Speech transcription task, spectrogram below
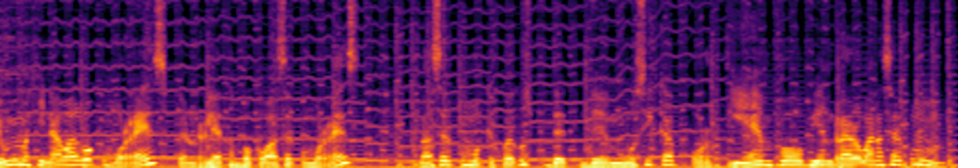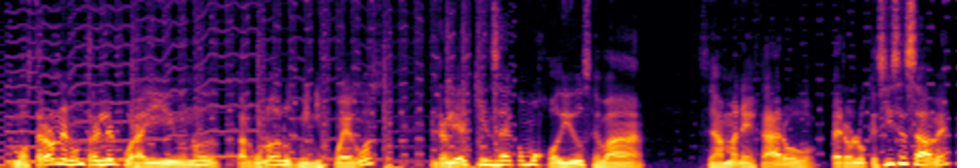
Yo me imaginaba algo como Res, pero en realidad tampoco va a ser como Res va a ser como que juegos de, música por tiempo, bien raro. Van a ser como. Mostraron en un tráiler por ahí uno, alguno de los minijuegos. En realidad, quién sabe cómo jodido se va, se va a manejar. O, pero lo que sí se sabe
